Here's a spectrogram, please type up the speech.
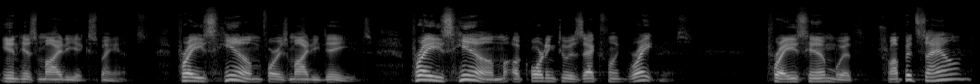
in his mighty expanse. Praise him for his mighty deeds. Praise him according to his excellent greatness. Praise him with trumpet sound.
